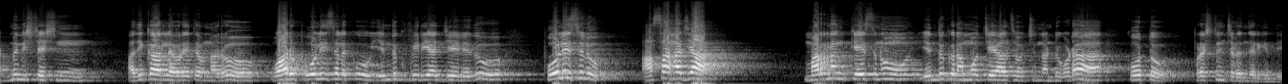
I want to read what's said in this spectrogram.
అడ్మినిస్ట్రేషన్ అధికారులు ఎవరైతే ఉన్నారో వారు పోలీసులకు ఎందుకు ఫిర్యాదు చేయలేదు? పోలీసులు అసహజ మరణం కేసును ఎందుకు నమోదు చేయాల్సి వచ్చిందంటూ కూడా కోర్టు ప్రశ్నించడం జరిగింది.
